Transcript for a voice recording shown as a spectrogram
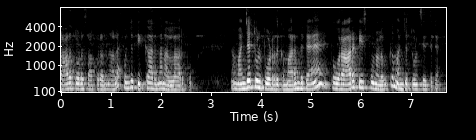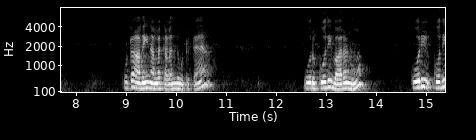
சாதத்தோடு சாப்பிட்றதுனால கொஞ்சம் திக்காக இருந்தால் நல்லாயிருக்கும் நான் மஞ்சத்தூள் போடுறதுக்கு மறந்துட்டேன். இப்போ ஒரு அரை டீஸ்பூன் அளவுக்கு மஞ்சத்தூள் சேர்த்துட்டேன். போட்டு அதையும் நல்லா கலந்து விட்டுட்டேன். ஒரு கொதி வரணும். கொதி கொதி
